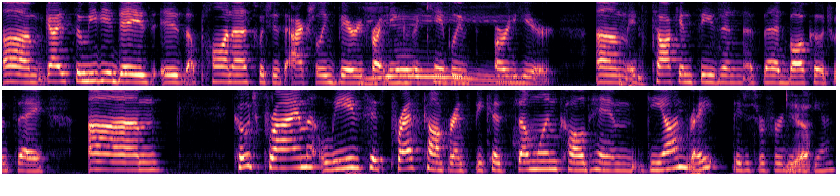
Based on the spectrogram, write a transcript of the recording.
Um, guys, so Media Days is upon us, which is actually very frightening because I can't believe it's already here. Um, it's talking season, as the head ball coach would say. Um, coach Prime leaves his press conference because someone called him Deion, right? They just referred to him as Deion.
